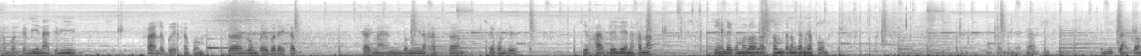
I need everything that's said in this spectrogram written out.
ข้างบนก็มีน่าจะมี ฟ้าระเบิดครับผม ก็ลงไปบ่ได้ครับ ฉากนานบ่มีแล้วครับครับเดี๋ยวผมจะเก็บภาพเรื่อยๆนะครับเนาะยังไดก็มารอรับชมไปน้ำกันครับผมนี่ครับบรรยากาศจะมีจากกอง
